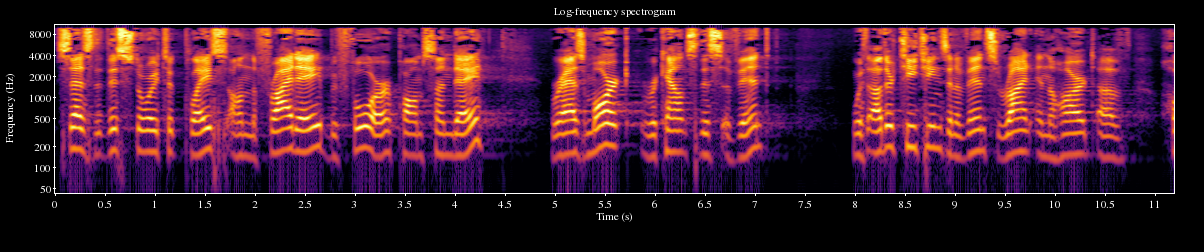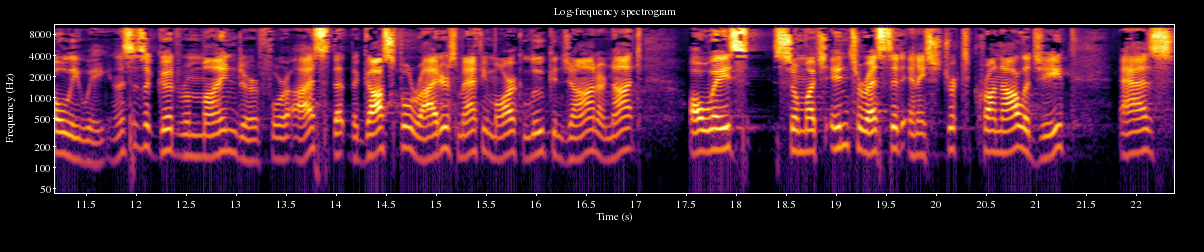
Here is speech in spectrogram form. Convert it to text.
says that this story took place on the Friday before Palm Sunday. Whereas Mark recounts this event with other teachings and events right in the heart of Holy Week. And this is a good reminder for us that the gospel writers, Matthew, Mark, Luke, and John, are not always so much interested in a strict chronology as,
